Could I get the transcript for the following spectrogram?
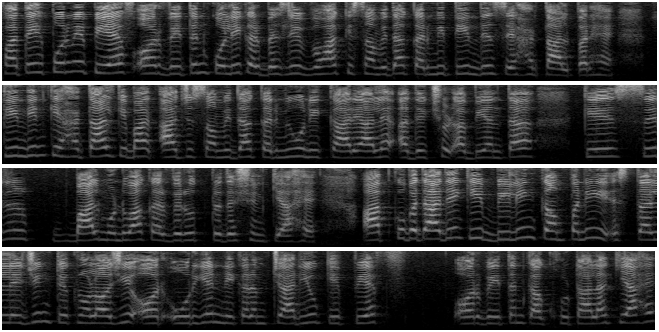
फतेहपुर में पीएफ और वेतन को लेकर बिजली विभाग के संविदा कर्मी तीन दिन से हड़ताल पर हैं। तीन दिन की हड़ताल के बाद आज संविदा कर्मियों ने कार्यालय अधीक्षण अभियंता के सिर बाल मुंडवा कर विरोध प्रदर्शन किया है। आपको बता दें कि बिलिंग कंपनी, स्टरलेजिंग टेक्नोलॉजी और ओरियन ने कर्मचारियों के पीएफ और वेतन का घोटाला किया है,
